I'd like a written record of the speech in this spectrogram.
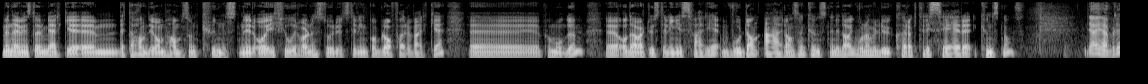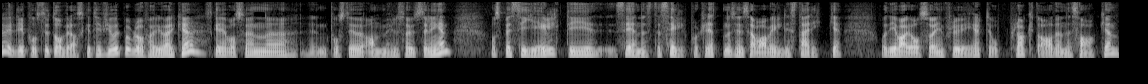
men Øyvind Storm Bjerke, um, dette handler jo om ham som kunstner, og i fjor var det en stor utstilling på Blåfarverket uh, på Modum, uh, og det har vært utstilling i Sverige. Hvordan er han som kunstner i dag? Hvordan vil du karakterisere kunsten hans? Ja, jeg ble veldig positivt overrasket i fjor på Blåfargeverket. Skrev også en, en positiv anmeldelse av utstillingen. Og spesielt de seneste selvportrettene syns jeg var veldig sterke. Og de var jo også influert, opplagt, av denne saken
